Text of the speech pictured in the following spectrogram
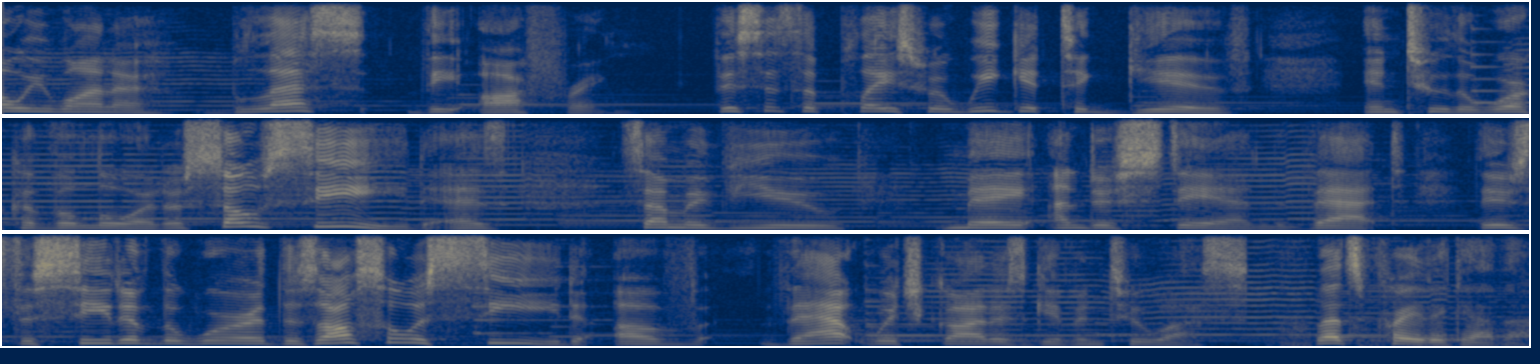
Now we want to bless the offering. This is a place where we get to give into the work of the Lord or sow seed, as some of you may understand that there's the seed of the word, there's also a seed of that which God has given to us. Let's pray together.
